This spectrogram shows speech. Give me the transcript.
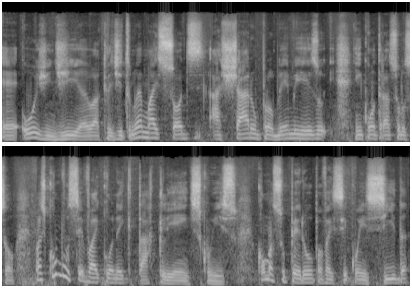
é hoje em dia, eu acredito, não é mais só achar um problema e encontrar a solução, mas como você vai conectar clientes com isso? Como a Superopa vai ser conhecida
